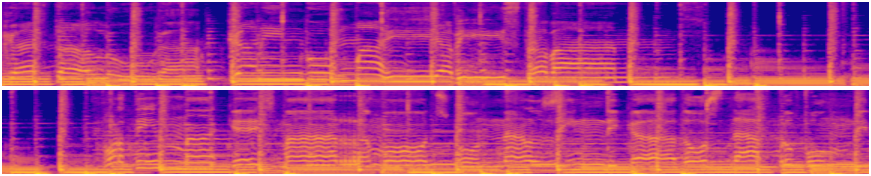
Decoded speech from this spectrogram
catalogar que ningú mai ha vist abans. Porti'm aquells mars remots on els indicadors de profunditat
